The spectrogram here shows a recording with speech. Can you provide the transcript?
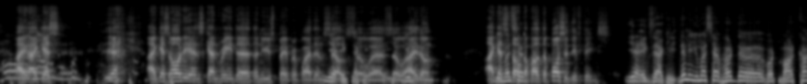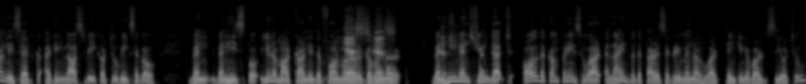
Oh, I, I no. guess yeah, I guess audience can read uh, the newspaper by themselves. Yeah, exactly. So, uh, so you, I don't. I can talk have, about the positive things. Yeah, exactly. No, no, you must have heard the what Mark Carney said. I think last week or two weeks ago, when when he spoke. You know, Mark Carney, the former yes, governor. Yes. When yes. he mentioned that all the companies who are aligned with the Paris Agreement or who are thinking about CO2,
